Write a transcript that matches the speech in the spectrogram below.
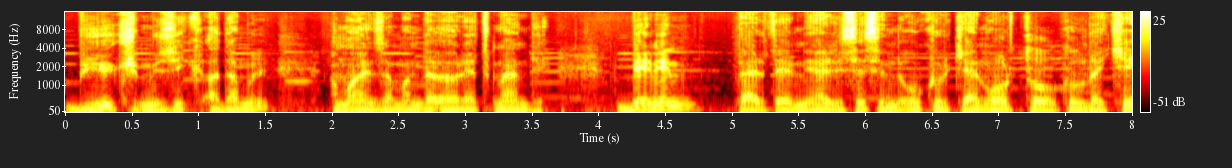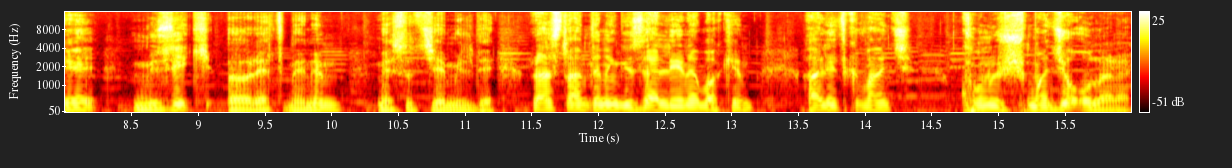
büyük müzik adamı ama aynı zamanda öğretmendi. Benim Pertevniyer Lisesi'nde okurken ortaokuldaki müzik öğretmenim Mesut Cemil'di. Rastlantının güzelliğine bakın. Halit Kıvanç konuşmacı olarak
